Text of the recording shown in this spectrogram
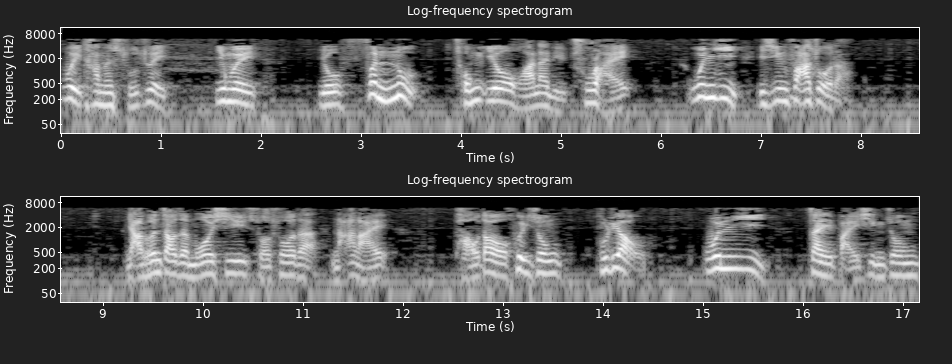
为他们赎罪，因为有愤怒从耶和华那里出来，瘟疫已经发作了。”亚伦照着摩西所说的拿来，跑到会中，不料瘟疫在百姓中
